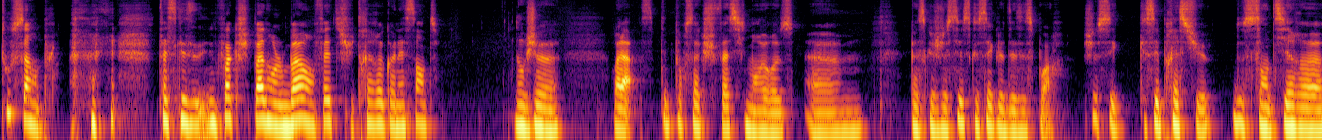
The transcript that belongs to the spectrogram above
tout simple. Parce que une fois que je suis pas dans le bas, en fait, je suis très reconnaissante. Donc je, voilà, c'est peut-être pour ça que je suis facilement heureuse. Euh, parce que je sais ce que c'est que le désespoir. Je sais que c'est précieux de se sentir euh,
